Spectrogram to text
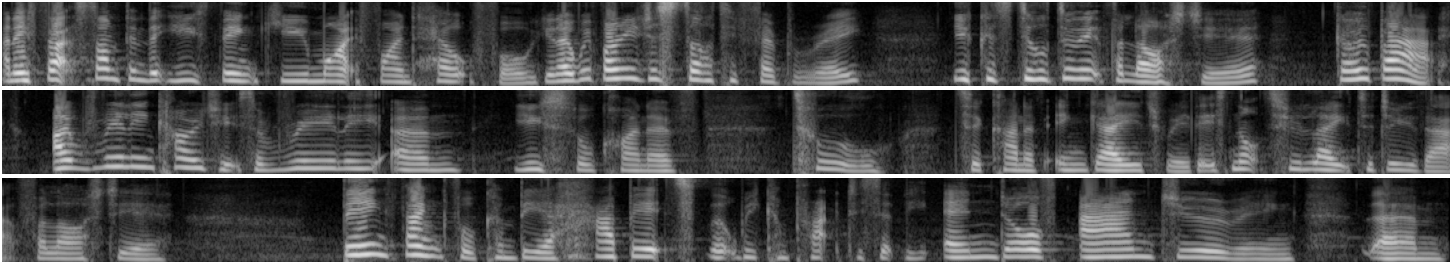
And if that's something that you think you might find helpful, you know, we've only just started February. You could still do it for last year. Go back. I would really encourage you. It's a really um, useful kind of tool to kind of engage with. It's not too late to do that for last year. Being thankful can be a habit that we can practice at the end of and during um,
